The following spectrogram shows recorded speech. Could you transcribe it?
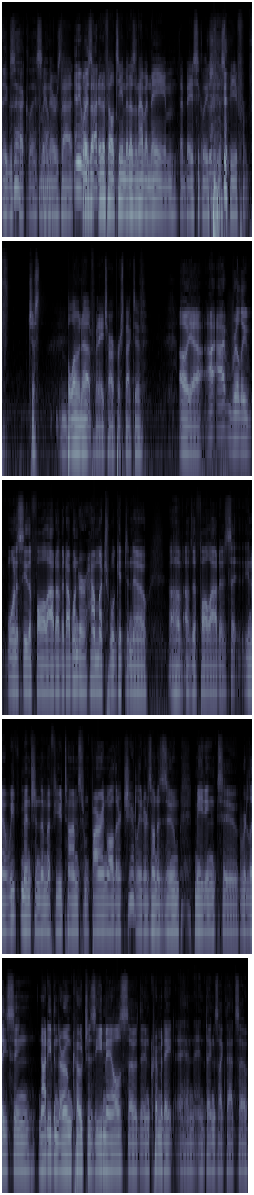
exactly. I mean, there's that. Anyways, there's that I- NFL team that doesn't have a name that basically should just be just blown up from an HR perspective. Oh yeah, I, I really want to see the fallout of it. I wonder how much we'll get to know of of the fallout. Is you know we've mentioned them a few times from firing all their cheerleaders on a Zoom meeting to releasing not even their own coaches' emails so to incriminate and and things like that. So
